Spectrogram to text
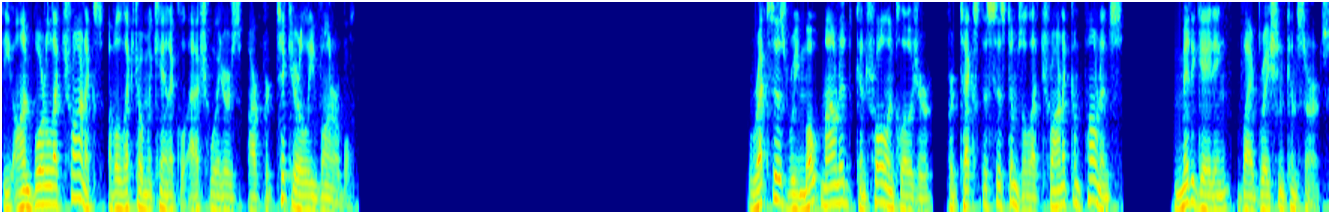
The onboard electronics of electromechanical actuators are particularly vulnerable. REXA's remote-mounted control enclosure protects the system's electronic components, mitigating vibration concerns.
